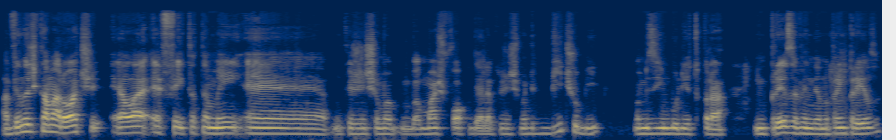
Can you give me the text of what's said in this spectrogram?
A venda de camarote, ela é feita também, é, o que a gente chama, o mais foco dela é o que a gente chama de B2B, nomezinho bonito para empresa vendendo para empresa.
